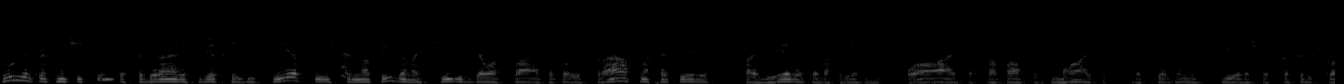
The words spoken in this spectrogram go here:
сумерках мы частенько собирались в ветхой беседке, и из темноты доносились голоса, которые страстно хотели поведать об отрезанных пальцах, пропавших мальчиках, растерзанных девочках, кошельках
